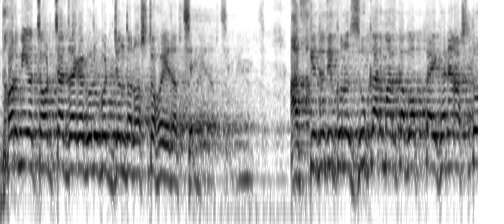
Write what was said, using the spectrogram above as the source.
ধর্মীয় চর্চার জায়গাগুলো পর্যন্ত নষ্ট হয়ে যাচ্ছে। আজকে যদি কোনো জুকার মার্কা বক্তা এখানে আসতো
